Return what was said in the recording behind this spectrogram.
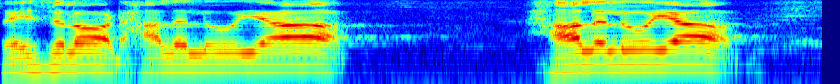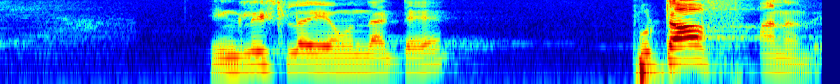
ప్రైజ్ లాడ్ హాలలుయా హాలలుయా ఇంగ్లీష్లో ఏముందంటే పుట్ ఆఫ్ అన్నది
